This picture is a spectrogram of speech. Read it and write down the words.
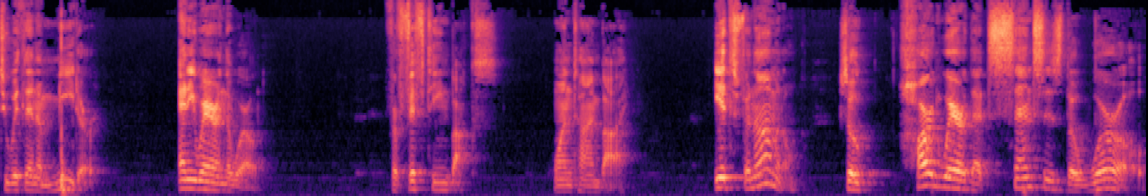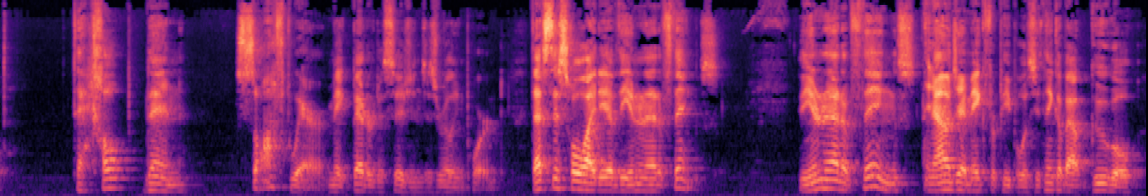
to within a meter anywhere in the world for 15 bucks one time buy. It's phenomenal. So hardware that senses the world to help then software make better decisions is really important. That's this whole idea of the Internet of Things. The Internet of Things analogy I make for people is you think about Google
